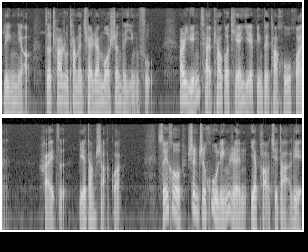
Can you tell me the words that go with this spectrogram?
灵鸟则插入他们全然陌生的音符，而云彩飘过田野，并对他呼唤：“孩子，别当傻瓜。”随后，甚至护林人也跑去打猎。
